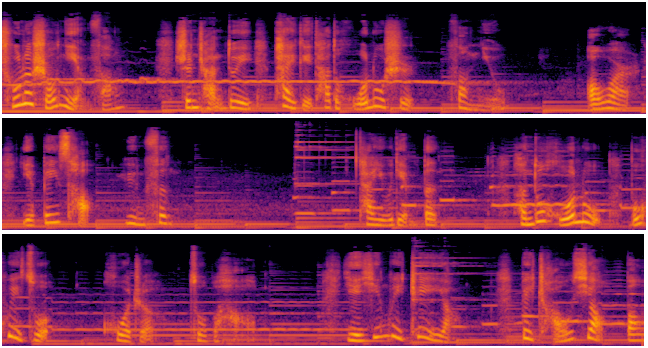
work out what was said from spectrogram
除了守碾房，生产队派给他的活路是放牛，偶尔也背草运粪。他有点笨，很多活路不会做，或者做不好，也因为这样被嘲笑、包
